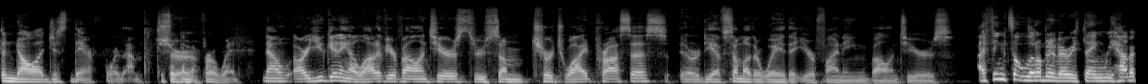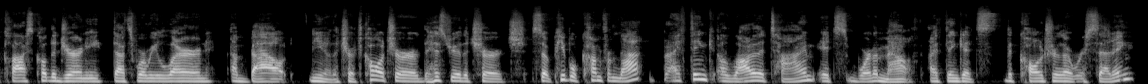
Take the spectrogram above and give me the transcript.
the knowledge is there for them to set them up for a win. Now, are you getting a lot of your volunteers through some church wide process, or do you have some other way that you're finding volunteers? I think it's a little bit of everything. We have a class called The Journey. That's where we learn about, you know, the church culture, the history of the church. So people come from that. But I think a lot of the time it's word of mouth. I think it's the culture that we're setting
